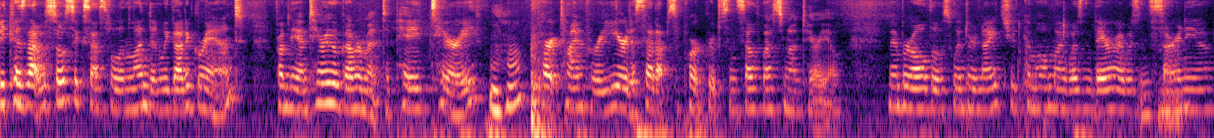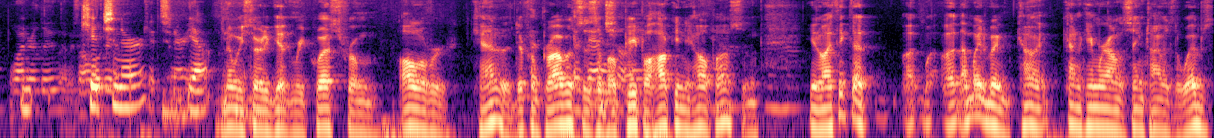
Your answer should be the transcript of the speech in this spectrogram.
Mm-hmm. because that was so successful in London, we got a grant from the Ontario government to pay Terry part time for a year to set up support groups in southwestern Ontario. Remember all those winter nights you'd come home? I wasn't there. I was in Sarnia, Waterloo. I was all Kitchener. over Kitchener. Yeah. And then we started getting requests from all over Canada, different provinces about people. How can you help us? And Mm-hmm. you know, I think that uh, uh, that might have been kind of kind of came around the same time as the webs.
